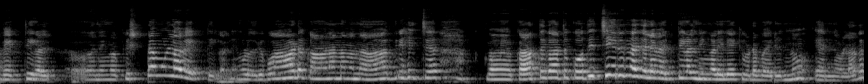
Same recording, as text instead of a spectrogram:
വ്യക്തികൾ നിങ്ങൾക്ക് ഇഷ്ടമുള്ള വ്യക്തികൾ നിങ്ങൾ ഒരുപാട് കാണണമെന്ന് ആഗ്രഹിച്ച് കാത്തു കാത്ത് കൊതിച്ചിരുന്ന ചില വ്യക്തികൾ നിങ്ങളിലേക്ക് ഇവിടെ വരുന്നു എന്നുള്ളത്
